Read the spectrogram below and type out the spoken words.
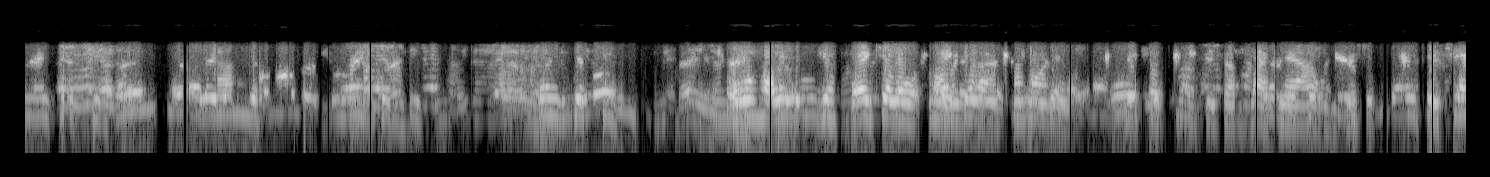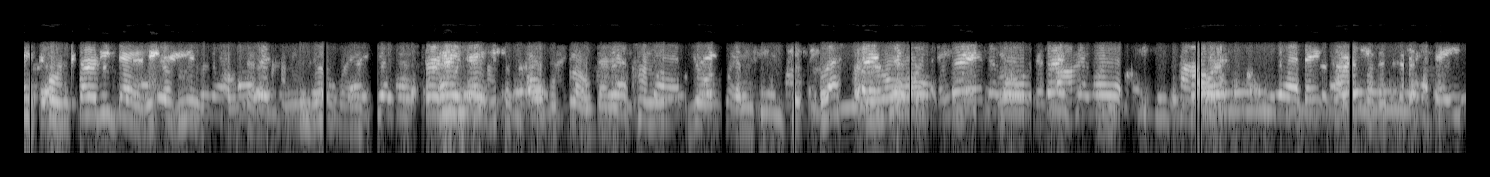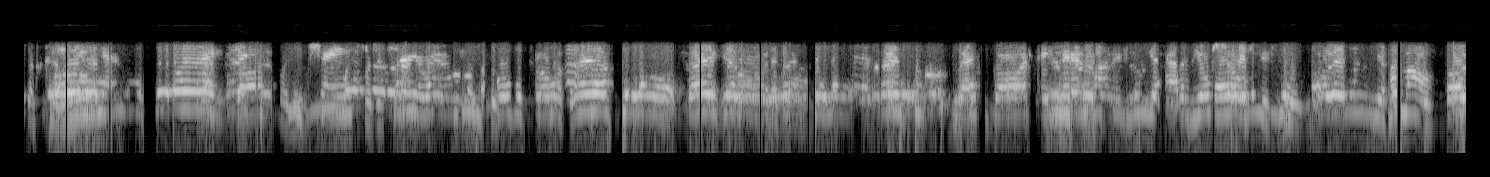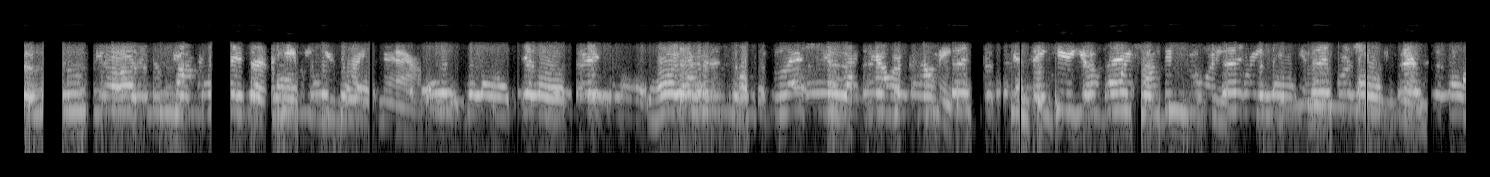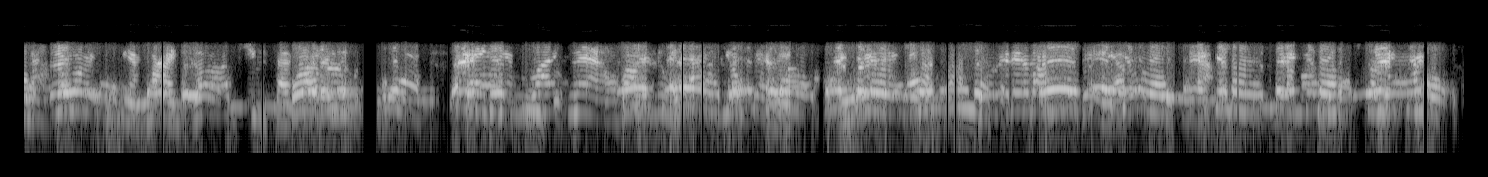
Thank you, Jesus. Hallelujah. Thank you, Jesus. Thank you, Jesus. Oh, hallelujah. Thank you, Lord. Thank you, Lord. Come on in. Lift those pieces up right now and just receive on 30 days of miracles that are coming your way. 30 days of overflow that is coming your way. Bless the Lord. Amen. Glory to God for his power. Thank God for the 30 days of communion. Thank God for the change, for the turnaround, for the overflow of Thank you, Lord. Thank you, Lord. Thank you, Lord. Thank you. Bless God. Amen. Hallelujah. Out of your sources. Hallelujah. Come on. Hallelujah. Hallelujah. Are healing you right now. Thank you, Lord. Thank you, Lord. Lord. The right now are coming. And they hear your voice on this morning, praising Him and worshiping Him and adoring Him. My God, Jesus. Hallelujah. Thank Him right now. Hallelujah. Out of your belly. Thank you, Lord. Thank you, Lord. Thank you, Lord. Thank you, Lord.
